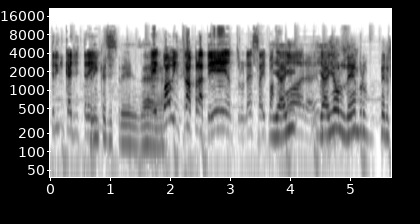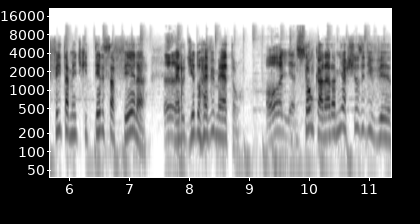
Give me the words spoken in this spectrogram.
Trinca de três. Trinca de três, É, é. igual entrar pra dentro, né? Sair pra E aí, fora. e aí eu lembro perfeitamente que terça-feira Ah, era o dia do heavy metal. Olha só. Então, cara, era a minha chance de ver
